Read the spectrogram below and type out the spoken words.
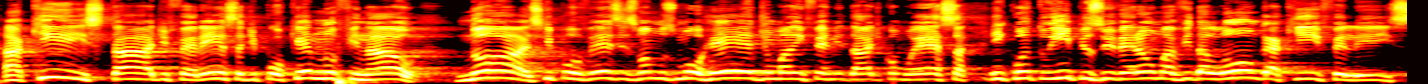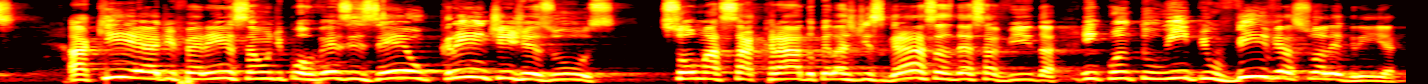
Aqui está a diferença de porque no final, nós que por vezes vamos morrer de uma enfermidade como essa, enquanto ímpios viverão uma vida longa aqui e feliz. Aqui é a diferença onde por vezes eu, crente em Jesus, sou massacrado pelas desgraças dessa vida, enquanto o ímpio vive a sua alegria,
